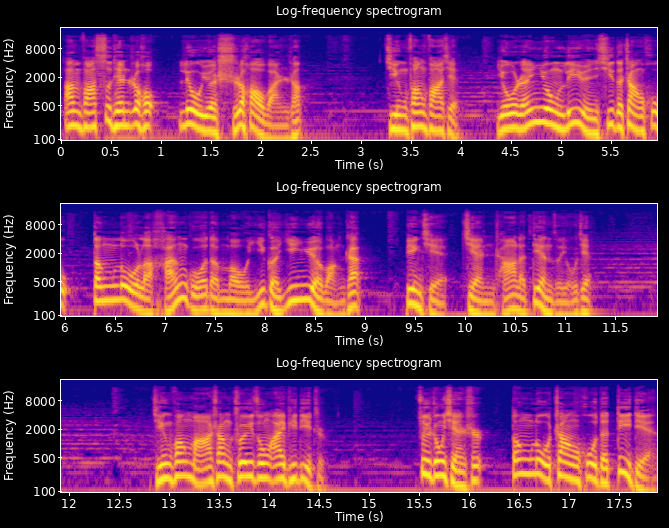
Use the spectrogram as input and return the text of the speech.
案发四天之后，六月十号晚上，警方发现有人用李允熙的账户登录了韩国的某一个音乐网站，并且检查了电子邮件。警方马上追踪 IP 地址，最终显示登录账户的地点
